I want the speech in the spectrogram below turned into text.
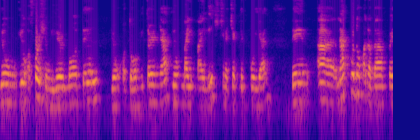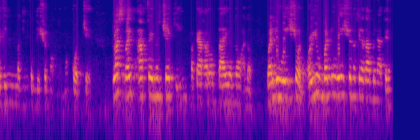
yung, yung of course, yung year model, yung odometer niya, yung mi- mileage, sine-check din po yan. Then, uh, lahat po ng ano na pwedeng maging condition ng, ano, ng kotse. Plus, right after ng checking, magkakaroon tayo ng ano, valuation or yung valuation na sinasabi natin,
